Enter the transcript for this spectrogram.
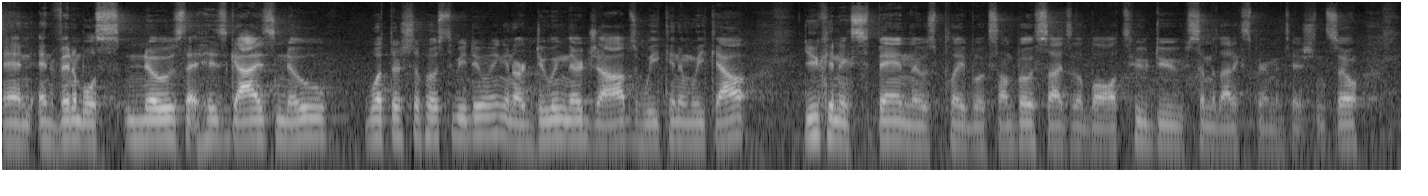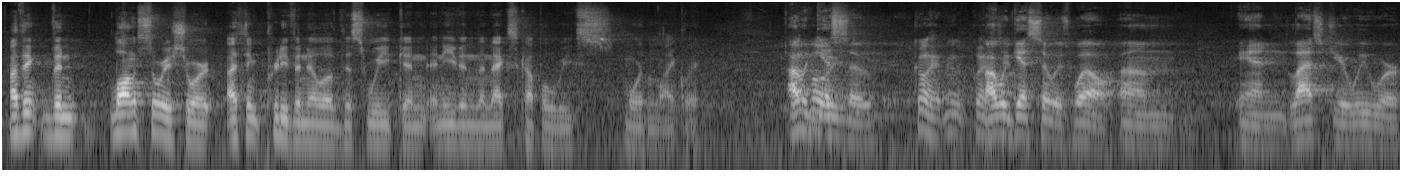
and and Venables knows that his guys know what they're supposed to be doing and are doing their jobs week in and week out. You can expand those playbooks on both sides of the ball to do some of that experimentation. So I think, van- long story short, I think pretty vanilla this week and, and even the next couple weeks more than likely. I would guess so. Go ahead. Go ahead I would guess so as well. Um, and last year we were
